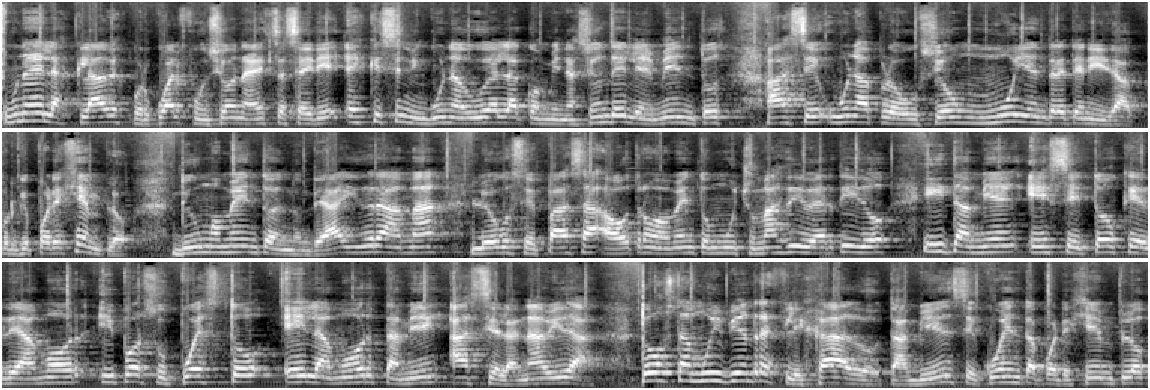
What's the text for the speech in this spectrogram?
Una de las claves por cual funciona esta serie es que sin ninguna duda la combinación de elementos hace una producción muy entretenida. Porque por ejemplo, de un momento en donde hay drama, luego se pasa a otro momento mucho más divertido y también ese toque de amor y por supuesto el amor también hacia la Navidad. Todo está muy bien reflejado. También se cuenta por ejemplo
